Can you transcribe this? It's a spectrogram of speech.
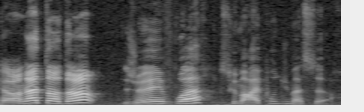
Et en attendant, je vais voir ce que m'a répondu ma soeur.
